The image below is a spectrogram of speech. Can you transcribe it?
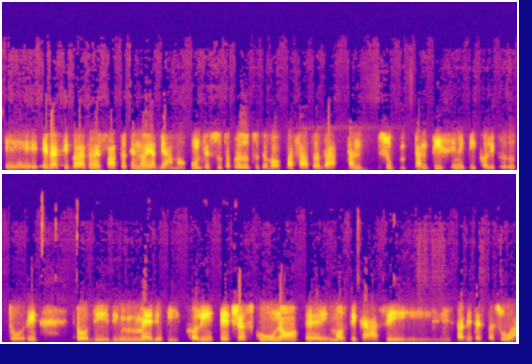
e, e, va articolato nel fatto che noi abbiamo un tessuto produttivo basato tan, su tantissimi piccoli produttori o di, di medio piccoli e ciascuno eh, in molti casi sta di testa sua.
